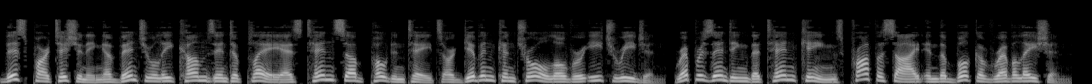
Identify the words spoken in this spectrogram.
This partitioning eventually comes into play as ten sub-potentates are given control over each region, representing the ten kings prophesied in the Book of Revelation.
